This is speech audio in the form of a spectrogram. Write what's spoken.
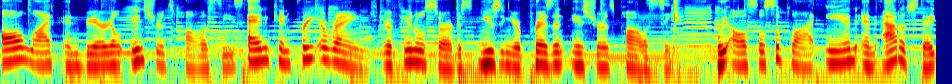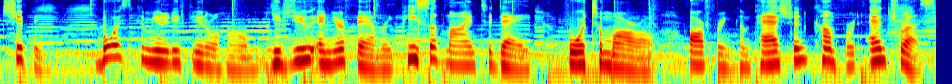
all life and burial insurance policies and can pre-arrange your funeral service using your present insurance policy. We also supply in and out-of-state shipping. Boyce Community Funeral Home gives you and your family peace of mind today for tomorrow, offering compassion, comfort, and trust.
